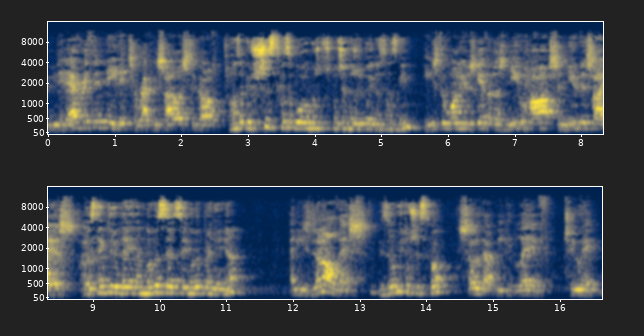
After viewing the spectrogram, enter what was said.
who did everything needed to reconcile us to God. On zrobił wszystko, co było potrzebne, żeby pojednać nas z Nim. He's the one who's given us new hearts and new desires. On jest ten, który daje nam nowe serce i nowe pragnienia. And He's done all this I zrobił to wszystko, so that we could live to Him.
